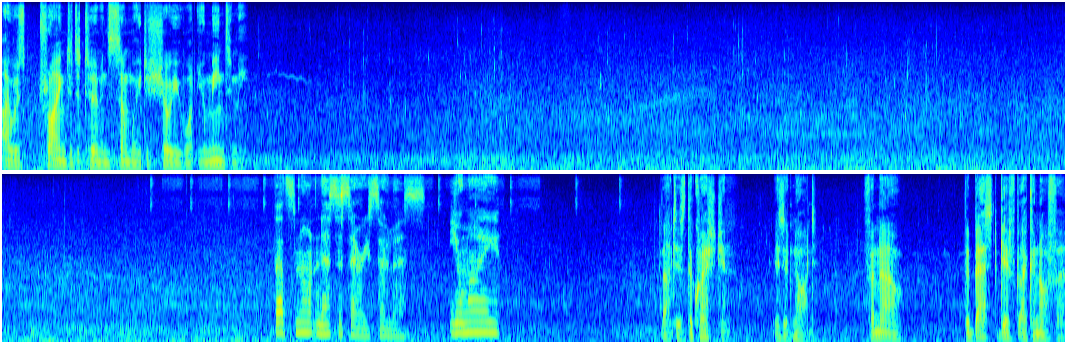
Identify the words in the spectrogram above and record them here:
I was trying to determine some way to show you what you mean to me. That's not necessary, Solas. You're my... That is the question, is it not? For now, the best gift I can offer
